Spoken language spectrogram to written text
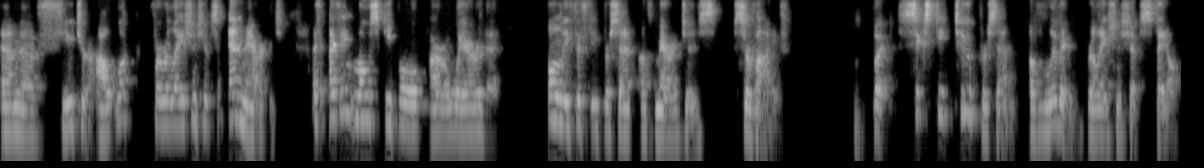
and the future outlook for relationships and marriage. I, th- I think most people are aware that only 50% of marriages survive, but 62% of living relationships fail.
